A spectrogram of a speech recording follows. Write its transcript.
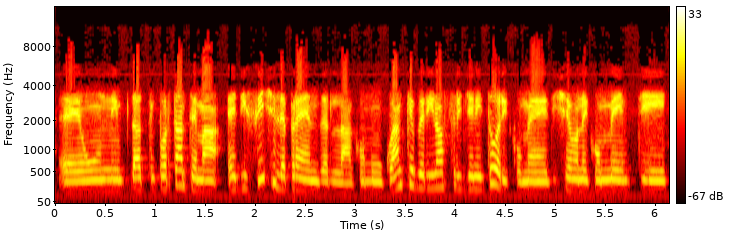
È un dato importante, ma è difficile prenderla comunque, anche per i nostri genitori, come dicevano i commenti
